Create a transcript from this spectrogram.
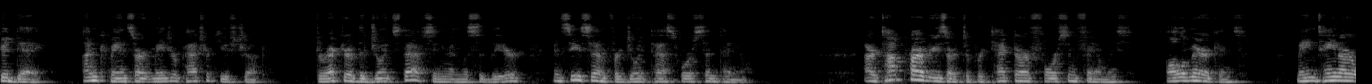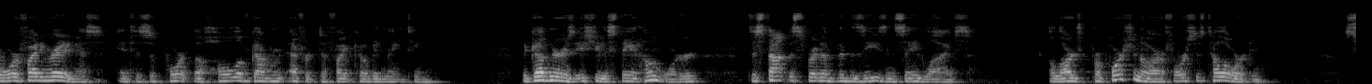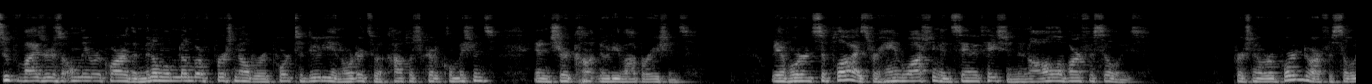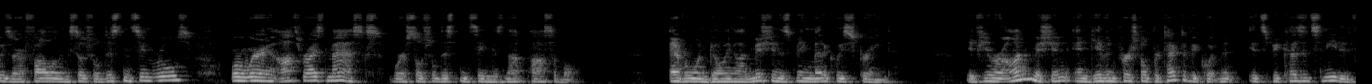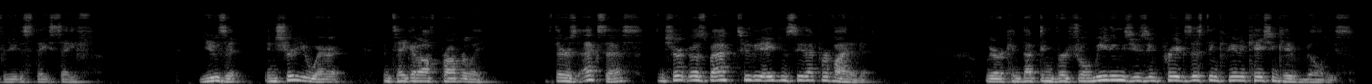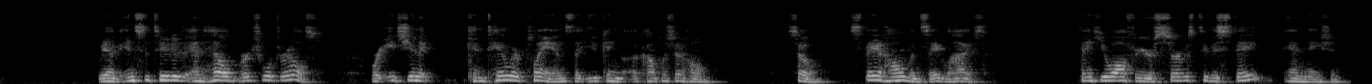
Good day. I'm Command Sergeant Major Patrick Uschuk, Director of the Joint Staff Senior Enlisted Leader and CSM for Joint Task Force Centennial. Our top priorities are to protect our force and families, all Americans, maintain our warfighting readiness, and to support the whole of government effort to fight COVID-19. The governor has issued a stay-at-home order to stop the spread of the disease and save lives. A large proportion of our force is teleworking. Supervisors only require the minimum number of personnel to report to duty in order to accomplish critical missions and ensure continuity of operations. We have ordered supplies for hand washing and sanitation in all of our facilities. Personnel reporting to our facilities are following social distancing rules or wearing authorized masks where social distancing is not possible. Everyone going on mission is being medically screened. If you are on mission and given personal protective equipment, it's because it's needed for you to stay safe. Use it, ensure you wear it, and take it off properly. If there is excess, ensure it goes back to the agency that provided it. We are conducting virtual meetings using pre-existing communication capabilities. We have instituted and held virtual drills where each unit can tailor plans that you can accomplish at home. So stay at home and save lives. Thank you all for your service to the state and nation.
